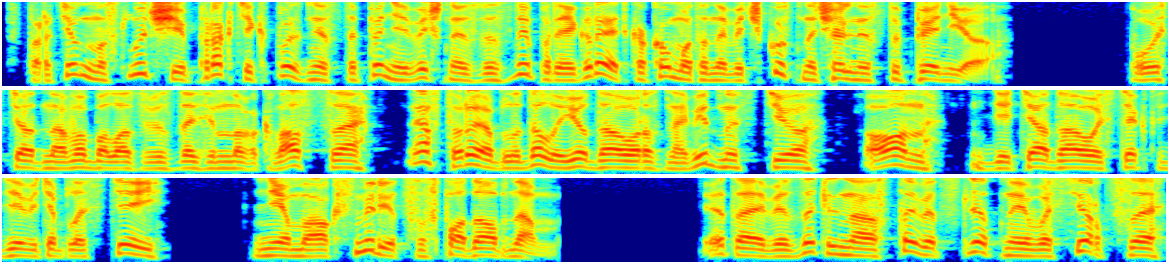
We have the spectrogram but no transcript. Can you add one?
В противном случае практик поздней ступени Вечной Звезды проиграет какому-то новичку с начальной ступенью. Пусть у одного была звезда земного класса, а второй обладал ее дао разновидностью, он, дитя дао секты Девять областей, не мог смириться с подобным. Это обязательно оставит след на его сердце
